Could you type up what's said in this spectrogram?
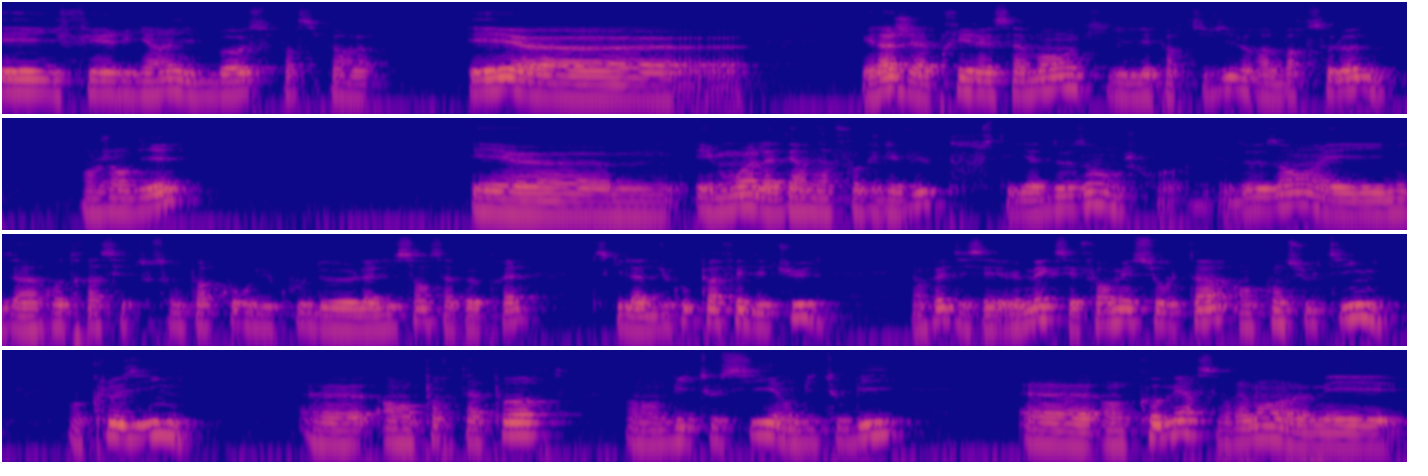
et il fait rien, il bosse par-ci par-là. Et, et là j'ai appris récemment qu'il est parti vivre à Barcelone en janvier. Et, euh, et moi la dernière fois que je l'ai vu, c'était il y a deux ans je crois. Il y a deux ans et il nous a retracé tout son parcours du coup de la licence à peu près. Parce qu'il a du coup pas fait d'études. Et en fait le mec s'est formé sur le tas en consulting, en closing, euh, en porte-à-porte, en B2C, en B2B euh, en commerce vraiment, mais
